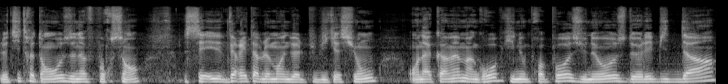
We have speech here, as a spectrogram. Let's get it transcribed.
Le titre est en hausse de 9% C'est véritablement une belle publication. On a quand même un groupe qui nous propose une hausse de l'EBITDA,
